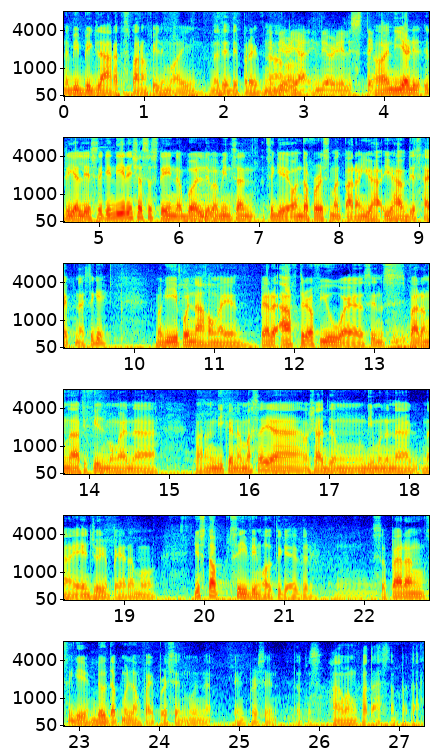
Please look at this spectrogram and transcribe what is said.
nabibigla ka tapos parang feeling mo ay nade-deprive na hindi ako. Rea- hindi realistic. Oh, hindi re- realistic. Hindi rin siya sustainable, mm. 'di ba? Mm. Minsan sige, on the first month parang you ha- you have this hype na sige, mag-iipon na ako ngayon. Pero after a few while since parang na-feel mo nga na parang hindi ka na masaya, masyadong hindi mo na na-enjoy yung pera mo, you stop saving altogether. Mm. So parang sige, build up mo lang 5% muna. 10%. Tapos hanggang pataas ng pataas.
